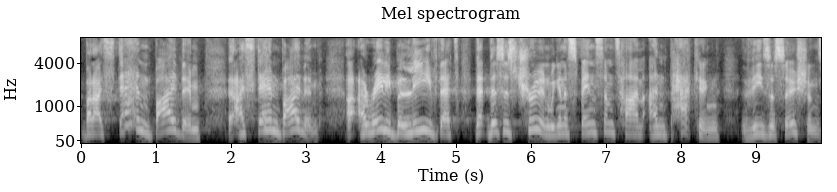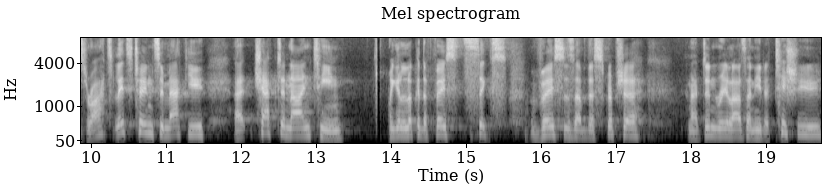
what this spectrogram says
but I stand by them. I stand by them. I, I really believe that, that this is true, and we're going to spend some time unpacking these assertions, right? Let's turn to Matthew uh, chapter 19. We're going to look at the first six verses of the scripture. And I didn't realize I need a tissue,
